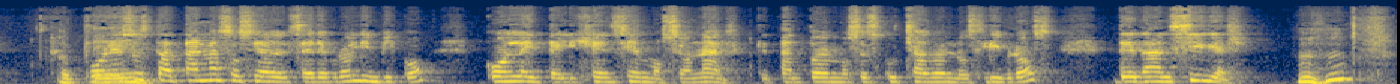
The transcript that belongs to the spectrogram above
Por eso está tan asociado el cerebro límbico con la inteligencia emocional, que tanto hemos escuchado en los libros de Dan Siegel.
